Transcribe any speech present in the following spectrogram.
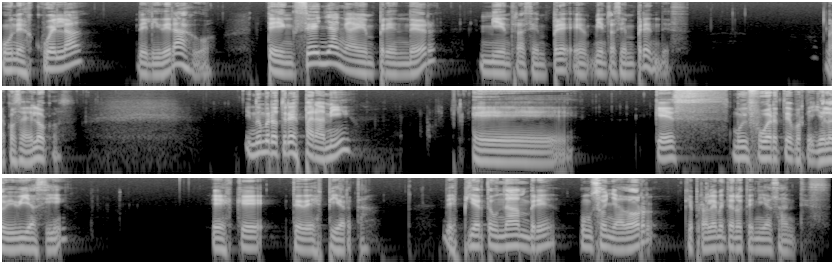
una escuela de liderazgo. Te enseñan a emprender mientras, eh, mientras emprendes. Una cosa de locos. Y número tres para mí, eh, que es muy fuerte porque yo lo viví así, es que te despierta. Despierta un hambre, un soñador que probablemente no tenías antes.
